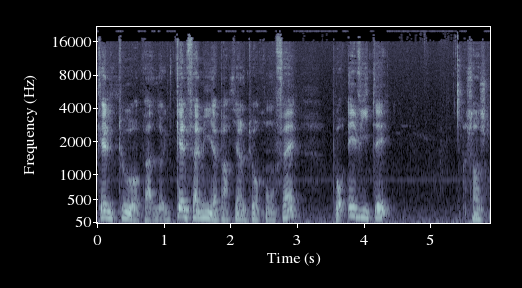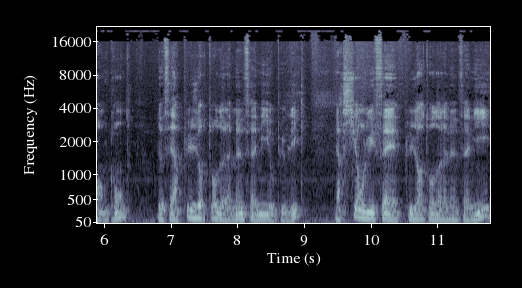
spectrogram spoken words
quel tour, enfin, de quelle famille appartient le tour qu'on fait pour éviter, sans se rendre compte, de faire plusieurs tours de la même famille au public. Car si on lui fait plusieurs tours de la même famille,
